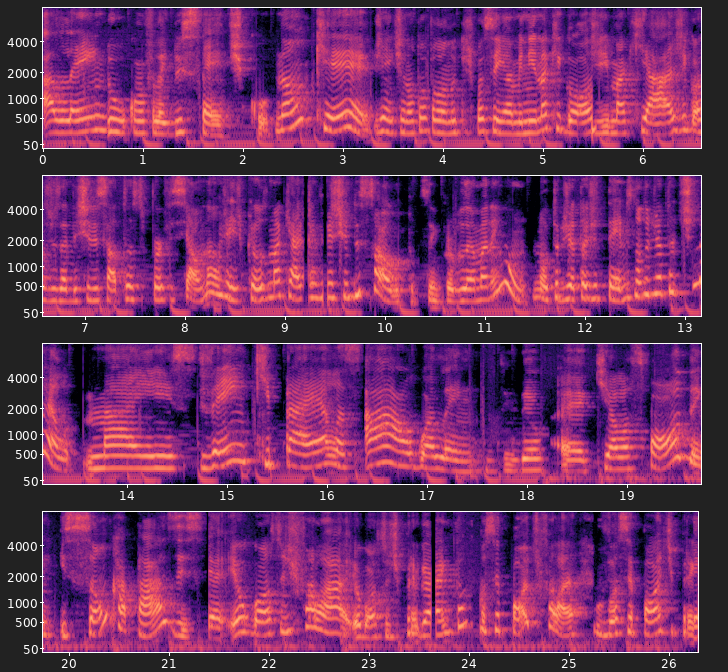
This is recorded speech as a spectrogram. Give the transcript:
além do, como eu falei, do estético. Não que, gente, eu não tô falando que, tipo assim, a menina que gosta de maquiagem, gosta de usar vestido e salto é superficial. Não, gente, porque eu uso maquiagem, vestido e salto, sem problema nenhum. No outro dia tô de tênis, no outro dia tô de chinelo. Mas vem que para elas há algo além, entendeu? É, que elas podem e são capazes. É, eu gosto de falar, eu gosto de pregar, então você pode falar, você pode pregar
